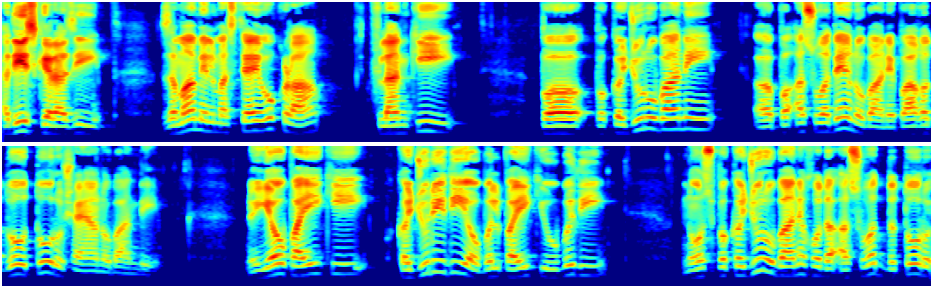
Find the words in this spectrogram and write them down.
حدیث کې راځي زما ملمستیا وکړه فلان کی په په کجورو باندې په اسودینو باندې په غدو تورو شیانو باندې نو یو پای کی کجوری دی او بل پای کی وبدی نو اوس په کجورو باندې خو د اسود د تورو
